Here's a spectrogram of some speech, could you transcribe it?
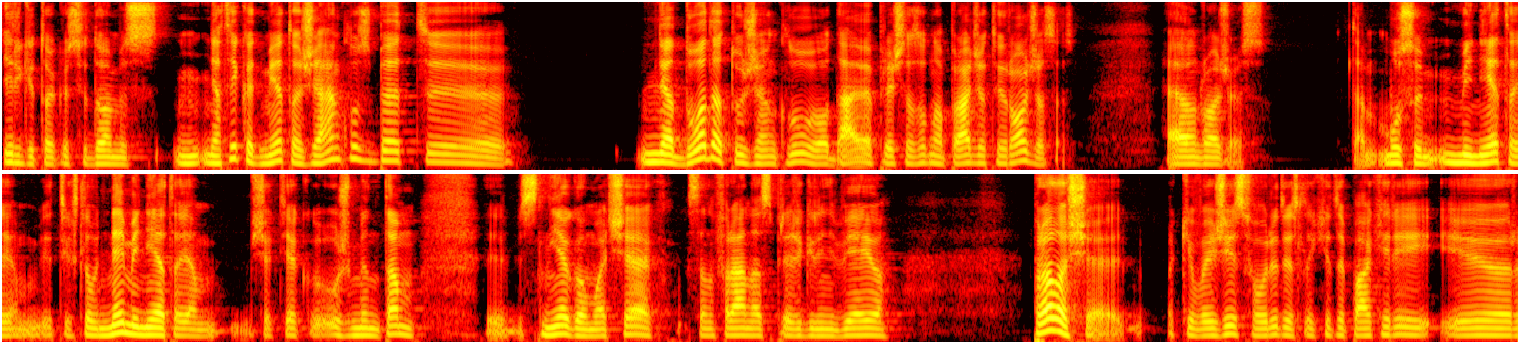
irgi tokius įdomius, ne tai, kad mėto ženklus, bet e, neduoda tų ženklų, o davė prieš sezono pradžią tai Rodžersas, Aaron Rodgers. Tam mūsų minėtajam, tiksliau neminėtajam, šiek tiek užmintam e, sniego mače San Franas prieš Grinvėjų. Pralašė akivaizdžiais favoritais laikyti pakeriai ir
